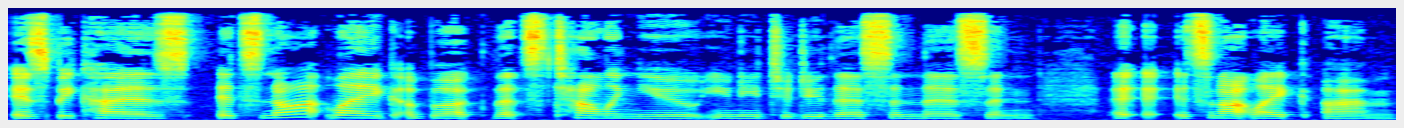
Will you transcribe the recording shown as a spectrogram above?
is because it's not like a book that's telling you you need to do this and this and it, it's not like um,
